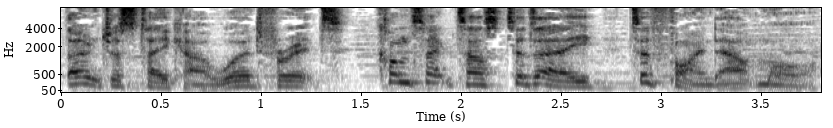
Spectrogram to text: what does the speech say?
Don't just take our word for it, contact us today to find out more.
